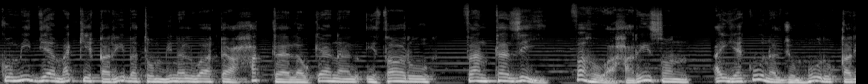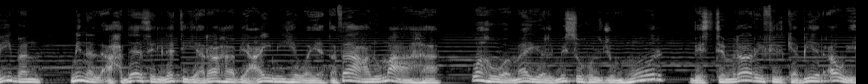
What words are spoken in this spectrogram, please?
كوميديا مكي قريبة من الواقع حتى لو كان الإطار فانتازي فهو حريص أن يكون الجمهور قريبا من الأحداث التي يراها بعينه ويتفاعل معها وهو ما يلمسه الجمهور باستمرار في الكبير أوي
